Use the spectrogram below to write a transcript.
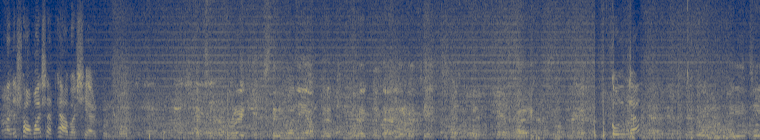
আপনাদের সবার সাথে আবার শেয়ার করব। আচ্ছা আমরা একটু সিনেমা নিয়ে আপনার সুন্দর একটা ডায়লগ আছে কোনটা? এই যে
